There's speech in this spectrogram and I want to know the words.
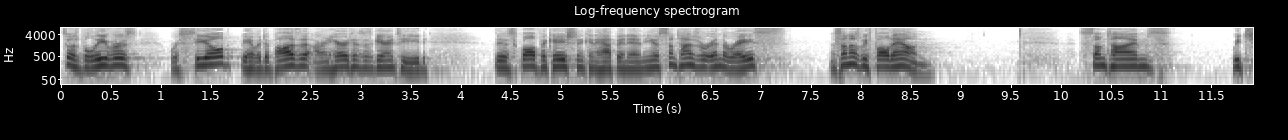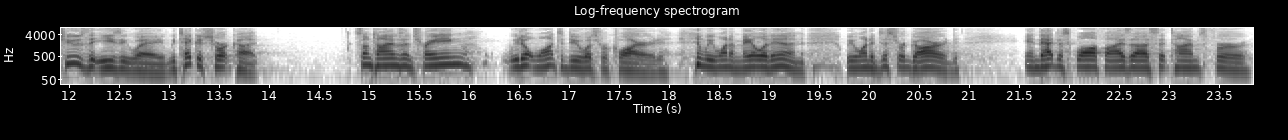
So as believers, we're sealed, we have a deposit, our inheritance is guaranteed. Disqualification can happen, and you know, sometimes we're in the race, and sometimes we fall down. Sometimes we choose the easy way. We take a shortcut. Sometimes in training, we don't want to do what's required. and we want to mail it in. We want to disregard. And that disqualifies us at times for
